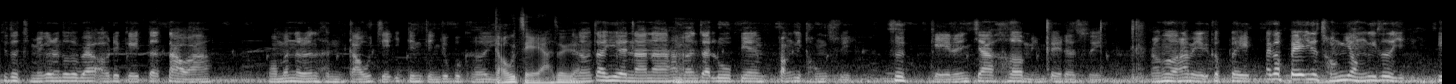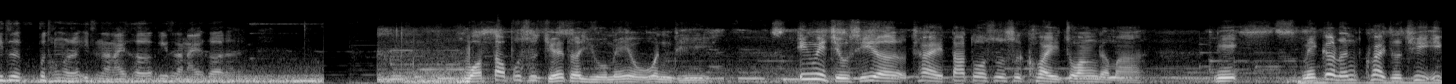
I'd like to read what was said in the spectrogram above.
就是每个人都是 well educated 到啊。我们的人很高洁，一点点就不可以。高洁啊，这个。可能在越南呢，他们在路边放一桶水，是给人家喝免费的水，然后他们有一个杯，那个杯一直重用，一直一直不同的人一直拿来喝，一直拿来喝的。我倒不是觉得有没有问题，因为酒席的菜大多数是块装的嘛，你每个人筷子去一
